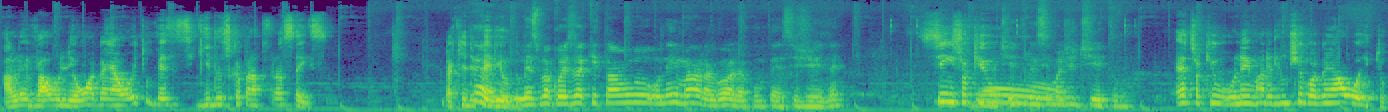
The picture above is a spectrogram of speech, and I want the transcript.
a levar o Lyon a ganhar oito vezes seguidas o campeonato francês. Daquele é, período. Mesma coisa que tá o, Neymar agora com o PSG, né? Sim, só que é, o. Título em cima de título. É, só que o Neymar ele não chegou a ganhar oito.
